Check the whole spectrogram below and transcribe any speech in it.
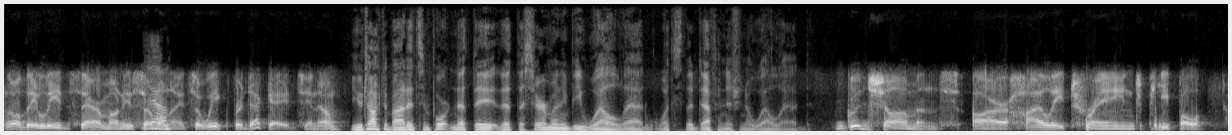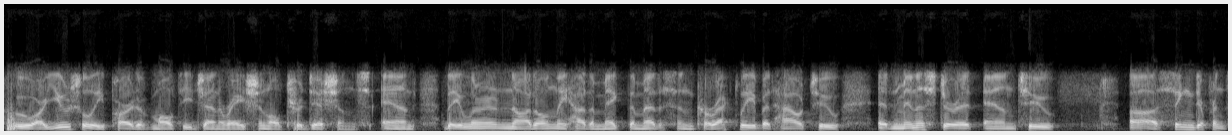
Well, they lead ceremonies several yeah. nights a week for decades. You know. You talked about it's important that they that the ceremony be well led. What's the definition of well led? Good shamans are highly trained people who are usually part of multi generational traditions. And they learn not only how to make the medicine correctly, but how to administer it and to uh, sing different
